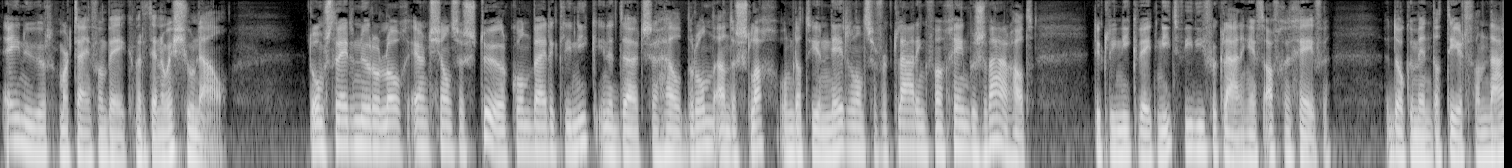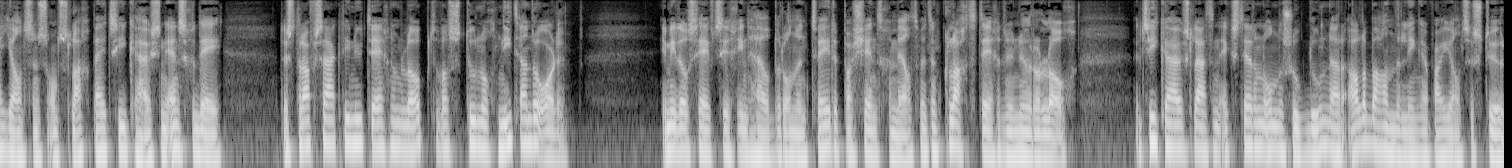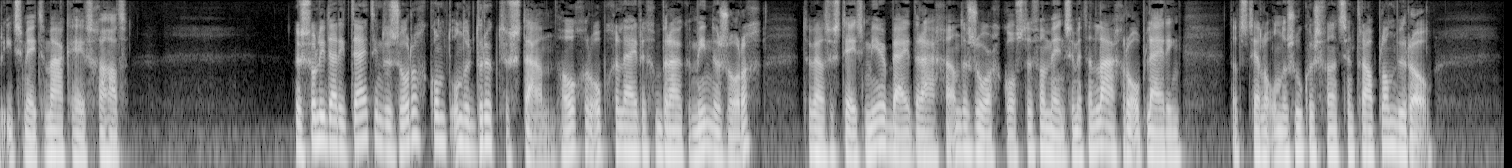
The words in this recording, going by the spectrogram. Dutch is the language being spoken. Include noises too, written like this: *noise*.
1 uur, Martijn van Beek met het NOS-journaal. De omstreden neuroloog Ernst Janssen Steur kon bij de kliniek in het Duitse Heilbronn aan de slag... omdat hij een Nederlandse verklaring van geen bezwaar had. De kliniek weet niet wie die verklaring heeft afgegeven. Het document dateert van na Janssens ontslag bij het ziekenhuis in Enschede. De strafzaak die nu tegen hem loopt was toen nog niet aan de orde. Inmiddels heeft zich in Heilbronn een tweede patiënt gemeld met een klacht tegen de neuroloog. Het ziekenhuis laat een extern onderzoek doen naar alle behandelingen waar Janssen Steur iets mee te maken heeft gehad. De solidariteit in de zorg komt onder druk te staan. Hoger opgeleiden gebruiken minder zorg... terwijl ze steeds meer bijdragen aan de zorgkosten van mensen met een lagere opleiding. Dat stellen onderzoekers van het Centraal Planbureau.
